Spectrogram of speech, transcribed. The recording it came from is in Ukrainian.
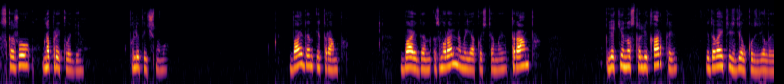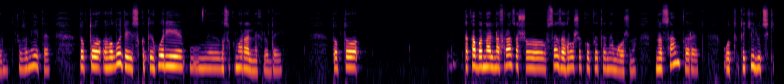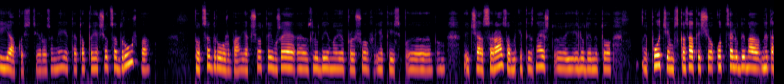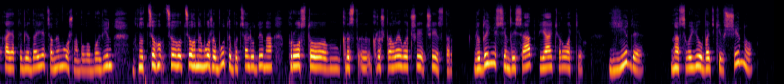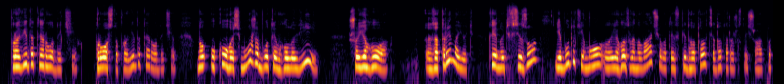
Скажу на прикладі політичному. Байден і Трамп. Байден з моральними якостями, Трамп, які на столі карти, і давайте зділку зробимо. Розумієте? Тобто Володя із категорії високоморальних людей. Тобто така банальна фраза, що все за гроші купити не можна. Насамперед, от такі людські якості, розумієте? Тобто, якщо це дружба, то це дружба. Якщо ти вже е, з людиною пройшов якийсь е, час разом, і ти знаєш людини, то потім сказати, що от ця людина не така, як тобі здається, не можна було, бо він ну, цього, цього, цього не може бути, бо ця людина просто е, кришталево чи- чиста. Людині 75 років їде на свою батьківщину провідати родичів, просто провідати родичів. Ну, у когось може бути в голові, що його е, затримають, кинуть в СІЗО і будуть йому, е, його звинувачувати в підготовці до терористичного акту.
